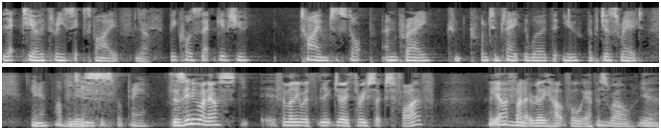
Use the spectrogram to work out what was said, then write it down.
Lectio 365, Yeah. because that gives you time to stop and pray, con- contemplate the word that you have just read. You know, opportunities for prayer. Does anyone else familiar with Lectio 365? Yeah, I mm. find it a really helpful app as well. Mm. Yeah.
